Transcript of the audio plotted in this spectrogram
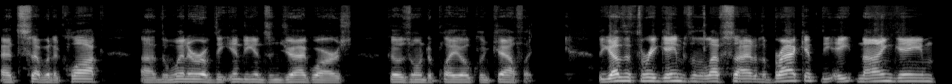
at seven o'clock. Uh, the winner of the Indians and Jaguars goes on to play Oakland Catholic. The other three games on the left side of the bracket, the 8 9 game,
